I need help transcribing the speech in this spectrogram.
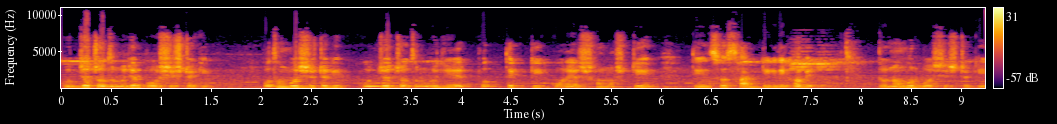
কুজ্জ চতুর্ভুজের বৈশিষ্ট্য কি? প্রথম বৈশিষ্ট্য কি? কুজ্জ চতুর্ভুজের প্রত্যেকটি কোণের সমষ্টি তিনশো ষাট ডিগ্রি হবে। দু নম্বর বৈশিষ্ট্য কি?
